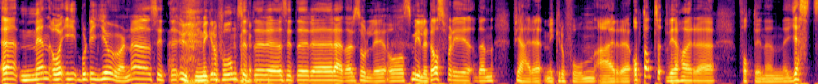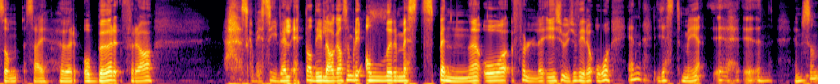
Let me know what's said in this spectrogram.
Eh, Men, og i, borti hjørnet sitter uten mikrofon sitter, eh, sitter eh, Reidar Solli og smiler til oss fordi den fjerde mikrofonen er opptatt. Vi har fått inn en gjest som seg hør og bør fra skal vi si vel et av de laga som blir aller mest spennende å følge i 2024. Og en gjest med en, en sånn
